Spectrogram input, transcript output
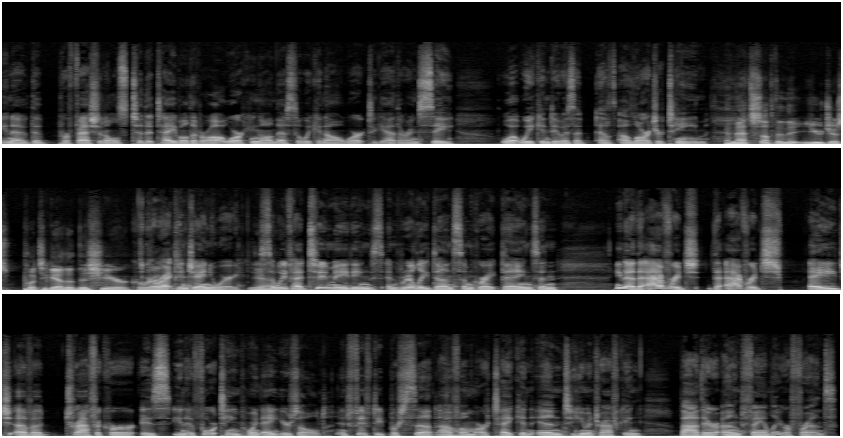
you know the professionals to the table that are all working on this, so we can all work together and see what we can do as a, as a larger team. And that's something that you just put together this year, correct? Correct in January. Yeah. So we've had two meetings and really done some great things. And you know, the average the average age of a trafficker is you know 14.8 years old, and 50 percent of them are taken into human trafficking by their own family or friends.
